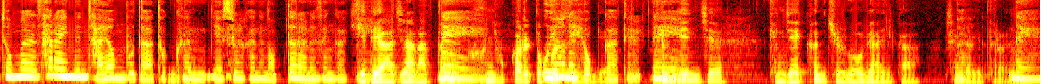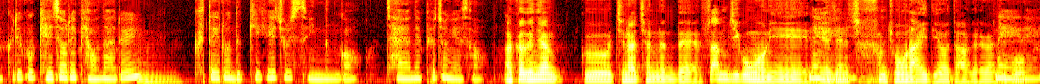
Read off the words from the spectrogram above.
정말 살아있는 자연보다 더큰 네. 예술가는 없다라는 생각이 기대하지 않았던 네. 큰 효과를 또 있는 효과들. 게 네. 그게 이제 굉장히 큰 즐거움이 아닐까 생각이 네. 들어요. 네, 그리고 계절의 변화를 음. 그대로 느끼게 해줄 수 있는 거 자연의 표정에서. 아까 그냥 그 지나쳤는데 쌈지공원이 네. 예전에 참 좋은 아이디어다 그래가지고 네, 네.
